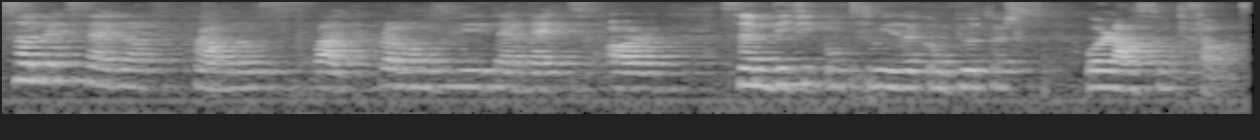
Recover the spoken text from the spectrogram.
Some external problems, like problems with internet or some difficulties with the computers, were also found.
